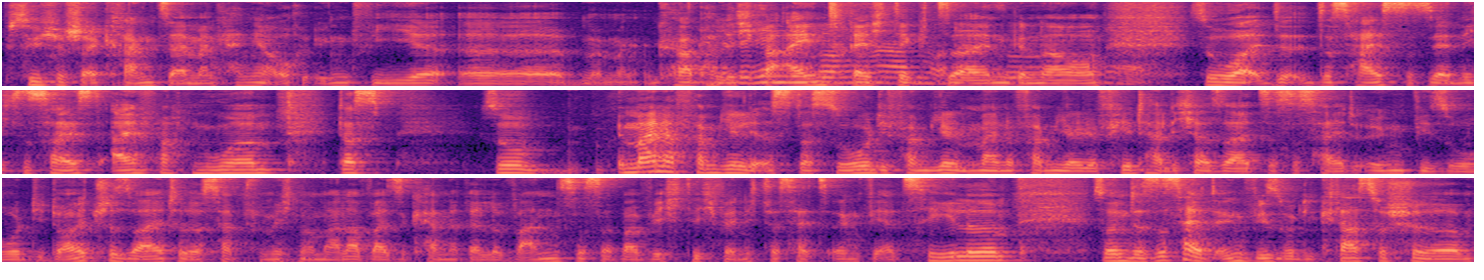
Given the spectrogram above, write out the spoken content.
psychisch erkrankt sein, man kann ja auch irgendwie äh, körperlich beeinträchtigt sein, so. genau. Ja. So, das heißt das ja nicht. Das heißt einfach nur, dass so, in meiner Familie ist das so, die Familie, meine Familie väterlicherseits ist es halt irgendwie so die deutsche Seite, das hat für mich normalerweise keine Relevanz, ist aber wichtig, wenn ich das jetzt irgendwie erzähle. So, und das ist halt irgendwie so die klassische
